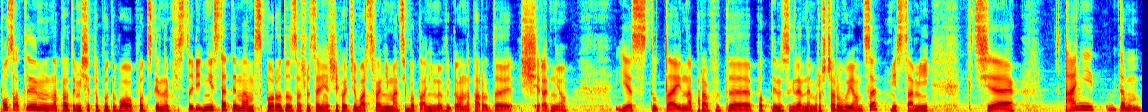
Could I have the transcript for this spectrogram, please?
Poza tym naprawdę mi się to podobało pod względem historii. Niestety mam sporo do zarzucenia, jeżeli chodzi o warstwę animacji, bo to anime wygląda naprawdę średnio. Jest tutaj naprawdę pod tym względem rozczarowujące miejscami, gdzie ani tam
